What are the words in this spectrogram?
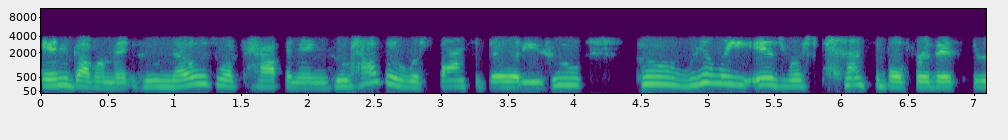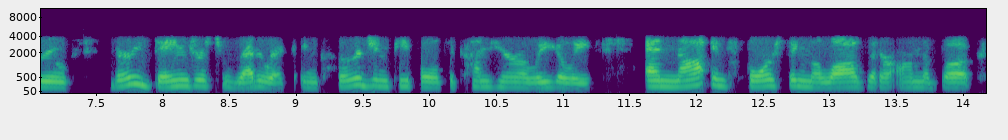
in government who knows what's happening, who has a responsibility, who who really is responsible for this through very dangerous rhetoric, encouraging people to come here illegally and not enforcing the laws that are on the books,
